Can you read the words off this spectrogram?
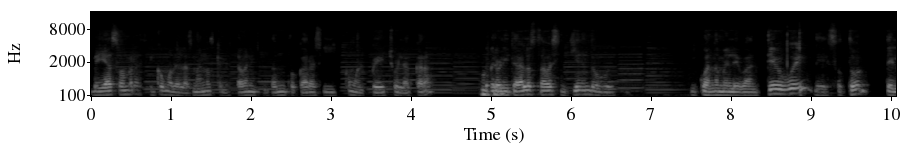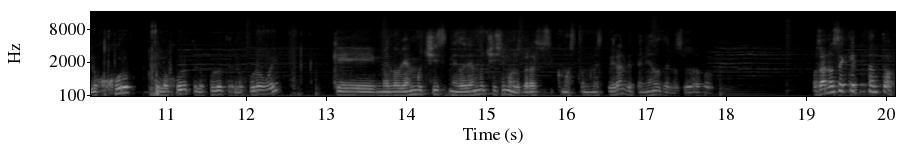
veía sombras así como de las manos que me estaban intentando tocar así como el pecho y la cara. Pero Ok. literal lo estaba sintiendo, güey. Y cuando me levanté, güey, de sotón, te lo juro, te lo juro, te lo juro, te lo juro, güey, que me dolían, muchis me dolían muchísimo los brazos y como si me estuvieran deteniendo de los lados. O sea, no sé qué tanto,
